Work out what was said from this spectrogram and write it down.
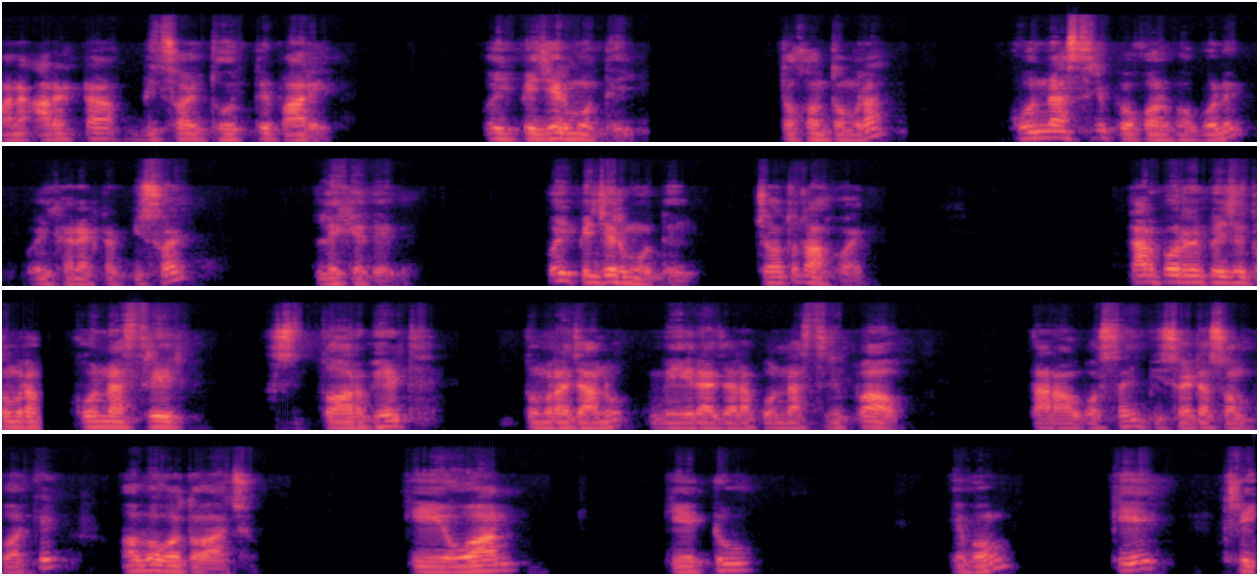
মানে আরেকটা বিষয় ধরতে পারে ওই পেজের মধ্যেই। তখন তোমরা কন্যাশ্রী প্রকল্প বলে ওইখানে একটা বিষয় লিখে দেবে, ওই পেজের মধ্যেই, যতটা হয়। তারপরের পেজে তোমরা কন্যাশ্রীর স্তরভেদ তোমরা জানো, মেয়েরা যারা কন্যাশ্রী পাও, তারা অবশ্যই বিষয়টা সম্পর্কে অবগত আছো। কে ওয়ান, কে টু এবং কে থ্রি,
